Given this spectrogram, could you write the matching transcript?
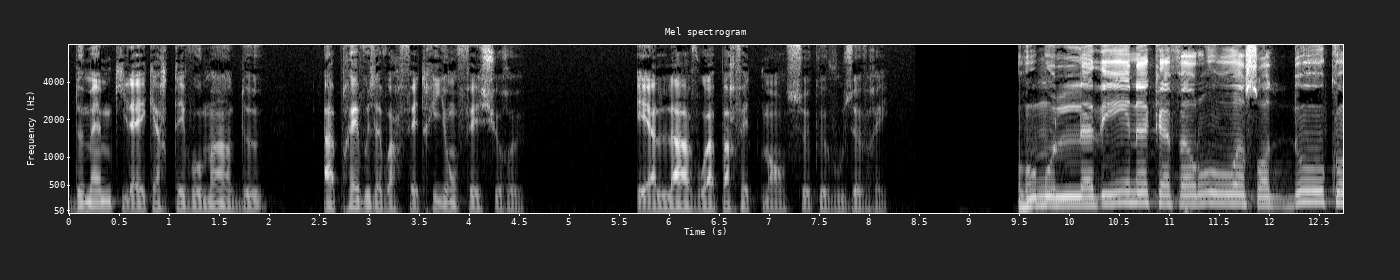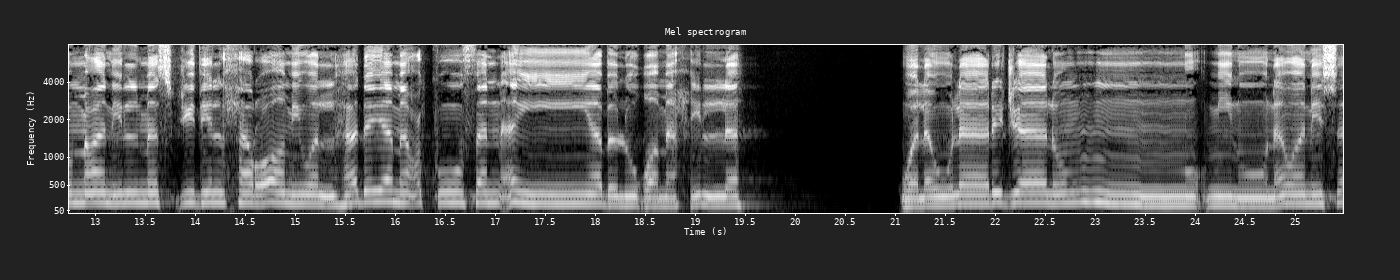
de même qu'il a écarté vos mains d'eux, après vous avoir fait triompher sur eux et Allah voit parfaitement ce que vous œuvrez. هم الذين كفروا وصدوكم عن المسجد الحرام والهدي معكوفا أن يبلغ محله ولولا رجال مؤمنون ونساء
